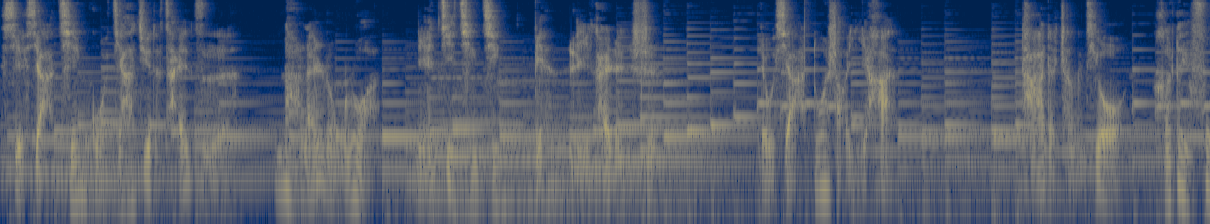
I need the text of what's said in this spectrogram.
写下千古佳句的才子纳兰容若，年纪轻轻便离开人世，留下多少遗憾？他的成就和对父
